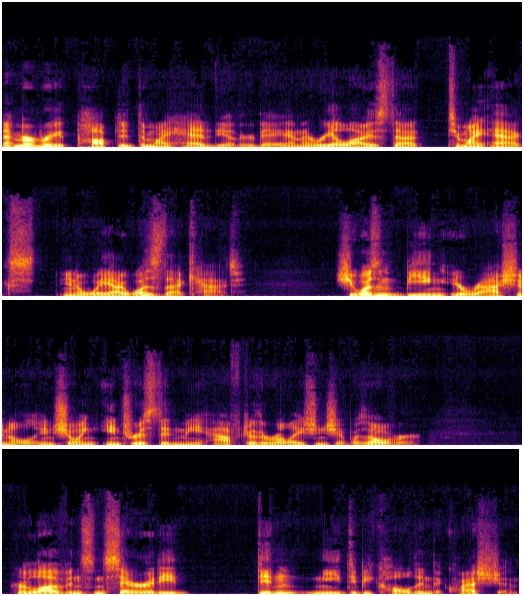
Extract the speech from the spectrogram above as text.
That memory popped into my head the other day, and I realized that to my ex, in a way, I was that cat. She wasn't being irrational in showing interest in me after the relationship was over. Her love and sincerity didn't need to be called into question.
